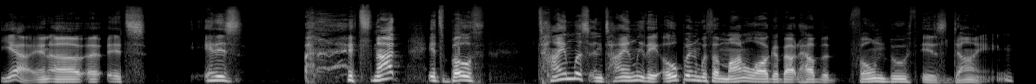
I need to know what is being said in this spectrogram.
Yeah, and uh, uh, it's it is it's not it's both timeless and timely. They open with a monologue about how the phone booth is dying,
